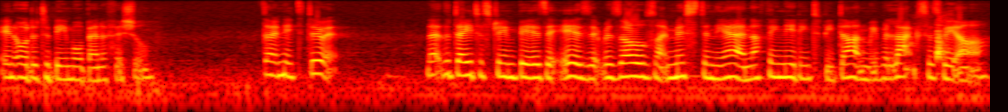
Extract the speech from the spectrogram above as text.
in order to be more beneficial. Don't need to do it. Let the data stream be as it is. It resolves like mist in the air, nothing needing to be done. We relax as we are.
